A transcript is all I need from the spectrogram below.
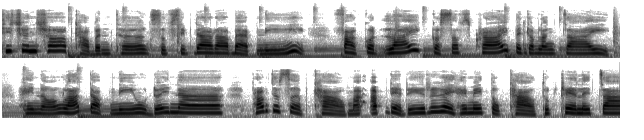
ที่ชื่นชอบข่าวบันเทิงซุบซิบดาราแบบนี้ ฝากกดไลค์ กด Subscribe เป็นกำลังใจ ให้น้องลัดดอกนิวด้วยนะพร้อมจะเสิร์ฟข่าวมาอัปเดตเรื่อยๆ ให้ไม่ตกข่าวทุกเทรนเลยจ้า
